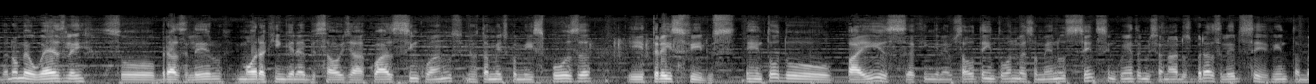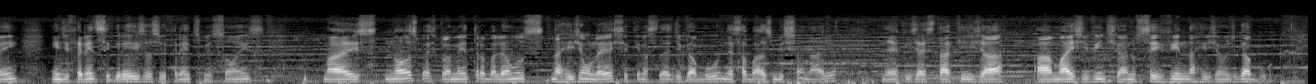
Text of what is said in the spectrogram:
Meu nome é Wesley, sou brasileiro e moro aqui em Guiné-Bissau já há quase cinco anos, juntamente com a minha esposa e três filhos. Em todo o país, aqui em Guiné-Bissau, tem em torno mais ou menos 150 missionários brasileiros servindo também em diferentes igrejas, diferentes missões, mas nós particularmente trabalhamos na região leste, aqui na cidade de Gabu, nessa base missionária, né, que já está aqui já há mais de 20 anos servindo na região de Gabu.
